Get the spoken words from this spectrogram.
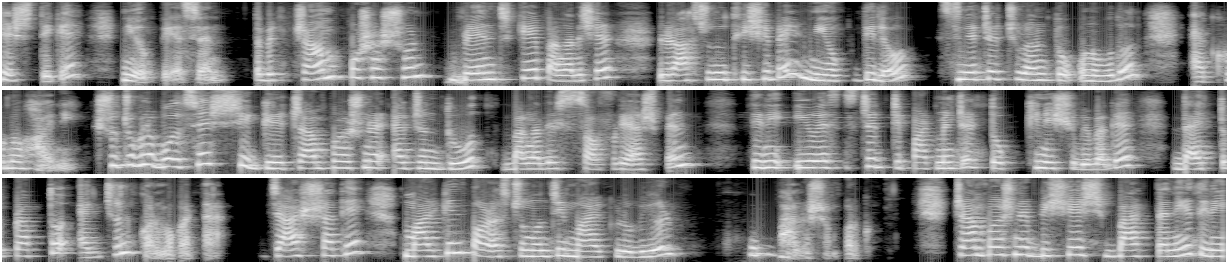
শেষ দিকে নিয়োগ পেয়েছিলেন। তবে ট্রাম্প প্রশাসন ব্রেন্টকে বাংলাদেশের রাষ্ট্রদূত হিসেবে নিয়োগ দিলেও সিনেটের চূড়ান্ত অনুমোদন এখনও হয়নি। সূত্রগুলো বলছে, শিগগিরই ট্রাম্প প্রশাসনের একজন দূত বাংলাদেশ সফরে আসবেন। তিনি ইউএস স্টেট ডিপার্টমেন্টের দক্ষিণ এশীয় বিভাগের দায়িত্বপ্রাপ্ত একজন কর্মকর্তা। যার সাথে মার্কিন পররাষ্ট্রমন্ত্রী মার্ক রুবিওর খুব ভালো সম্পর্ক। ট্রাম্প প্রশাসনের বিশেষ বার্তা নিয়ে তিনি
